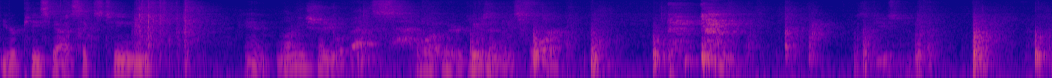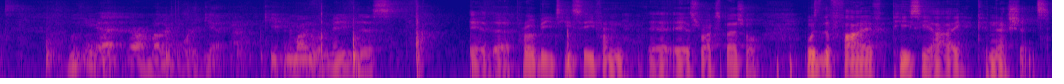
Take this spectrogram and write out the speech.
your PCI 16. And let me show you what that's, what we are using these for. Excuse me. Looking at our motherboard again, keep in mind what made this uh, the Pro BTC from uh, ASRock Special was the five PCI connections.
